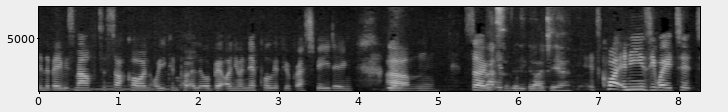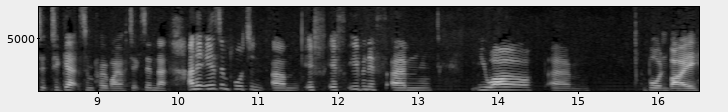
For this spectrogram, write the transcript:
in the baby's mouth to suck on, or you can put a little bit on your nipple if you're breastfeeding. Yeah. Um, so That's it's, a really good idea. it's quite an easy way to, to, to get some probiotics in there. And it is important um, if, if even if um, you are um, born by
